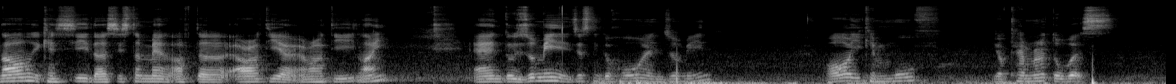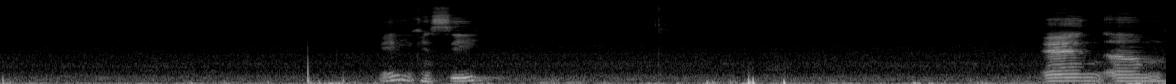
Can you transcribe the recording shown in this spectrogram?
Now you can see the system map of the LRT and MRT line. And to zoom in you just need to hold and zoom in or you can move your camera towards okay you can see. And um,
